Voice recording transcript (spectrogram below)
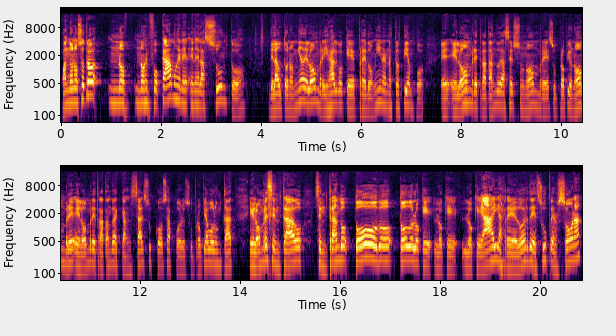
Cuando nosotros nos, enfocamos en el asunto de la autonomía del hombre, y es algo que predomina en nuestros tiempos, el, hombre tratando de hacer su nombre, su propio nombre, el hombre tratando de alcanzar sus cosas por su propia voluntad, el hombre centrado, centrando todo, todo lo que, lo que, lo que hay alrededor de su persona.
